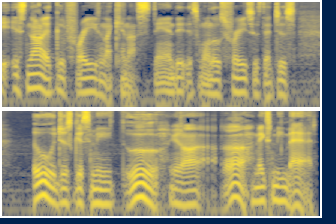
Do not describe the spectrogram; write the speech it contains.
it's not a good phrase and I cannot stand it. It's one of those phrases that just, ooh, it just gets me, ooh, you know, uh, makes me mad.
